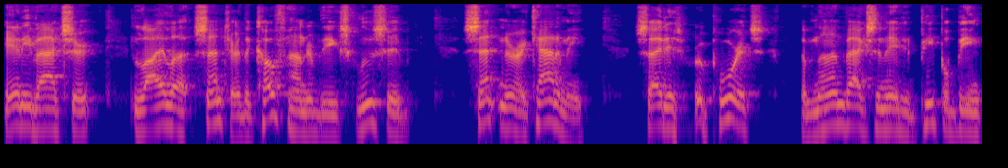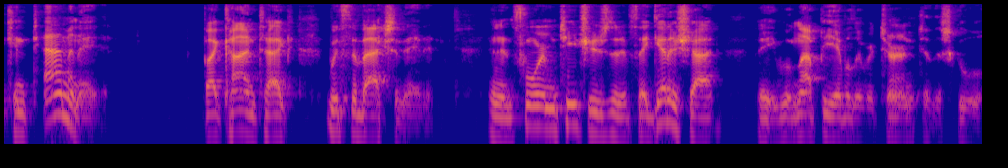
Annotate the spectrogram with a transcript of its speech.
Anti vaxxer Leila Centner, the co founder of the exclusive Centner Academy, cited reports of non vaccinated people being contaminated by contact with the vaccinated and inform teachers that if they get a shot, they will not be able to return to the school.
